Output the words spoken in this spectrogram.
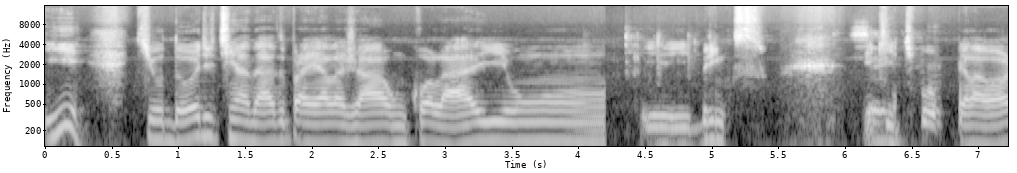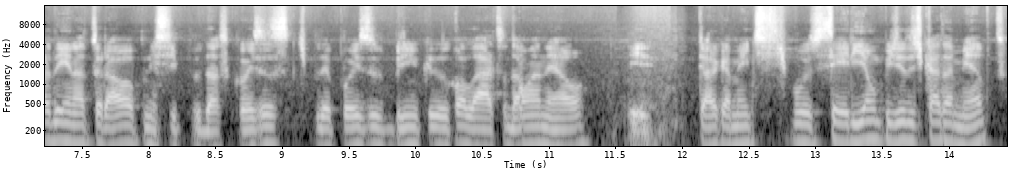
E que o Dodi tinha dado para ela já um colar e um e brincos. Sim. E que, tipo, pela ordem natural, ao princípio das coisas, tipo, depois do brinco e do colar, tu dá um anel. E, teoricamente, tipo, seria um pedido de casamento.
